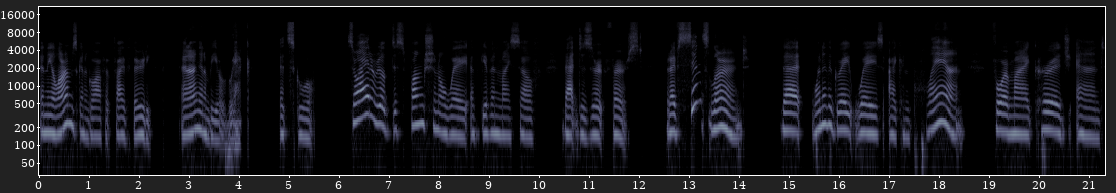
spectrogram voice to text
and the alarm's going to go off at 5:30 and I'm going to be a wreck at school. So I had a real dysfunctional way of giving myself that dessert first. But I've since learned that one of the great ways I can plan for my courage and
